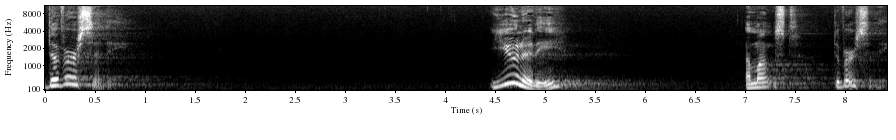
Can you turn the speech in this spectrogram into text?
diversity. unity amongst diversity.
